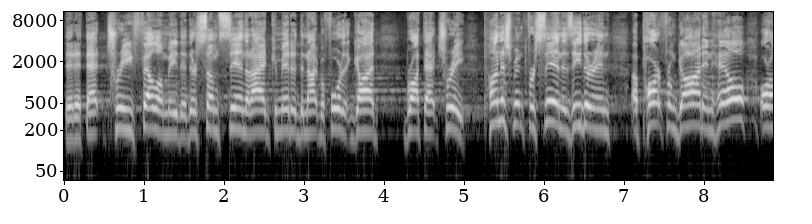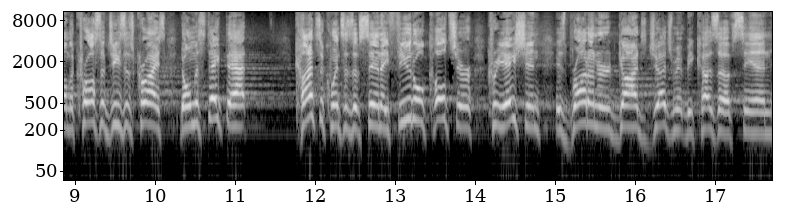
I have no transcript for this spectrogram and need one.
that if that tree fell on me, that there's some sin that I had committed the night before that God brought that tree. Punishment for sin is either in apart from God in hell or on the cross of Jesus Christ. Don't mistake that. Consequences of sin, a futile culture, creation is brought under God's judgment because of sin.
